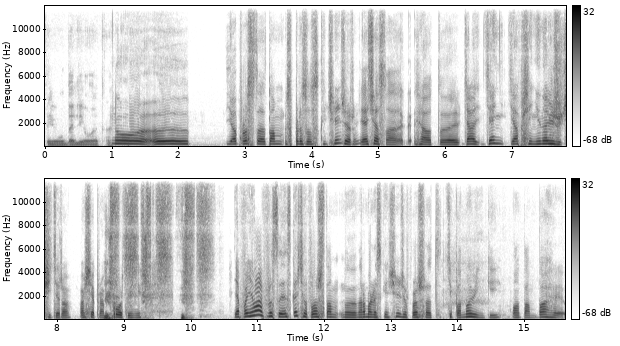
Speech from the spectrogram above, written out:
ты удалил это. Ну, э, я просто там использовал скинченджер. Я честно, я вот, э, я, я, я вообще ненавижу читеров. Вообще прям против них. Я понимаю, просто я скачал, потому что там ну, нормальный скинченджер, просто это, типа новенький, он там баги.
